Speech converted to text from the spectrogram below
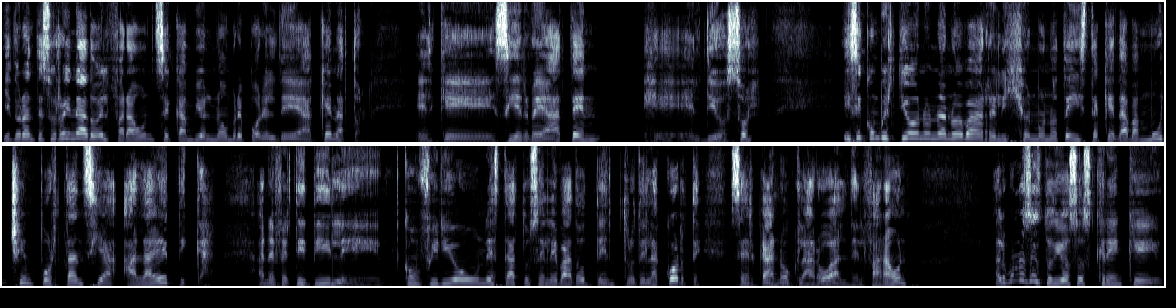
Y durante su reinado el faraón se cambió el nombre por el de Akenatón, el que sirve a Aten, eh, el dios sol, y se convirtió en una nueva religión monoteísta que daba mucha importancia a la ética. A Nefertiti le confirió un estatus elevado dentro de la corte, cercano, claro, al del faraón. Algunos estudiosos creen que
